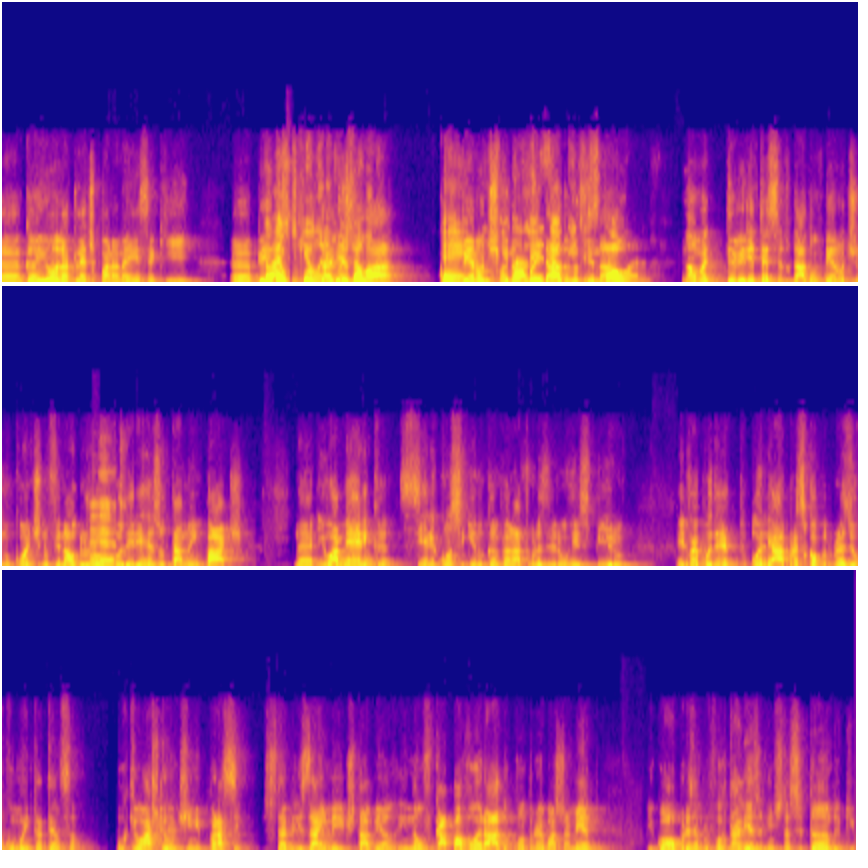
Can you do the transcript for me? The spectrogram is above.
Eh, ganhou no Atlético Paranaense aqui. Uh, perdeu o Fortaleza jogo... lá com é, um pênalti que não foi dado é no final. Né? Não, mas deveria ter sido dado um pênalti no Conte no final do jogo, é. poderia resultar no empate. Né? E o América, se ele conseguir no Campeonato Brasileiro um respiro, ele vai poder olhar para essa Copa do Brasil com muita atenção. Porque eu acho que é um time para se estabilizar em meio de tabela e não ficar apavorado contra o rebaixamento, igual, por exemplo, o Fortaleza, que a gente está citando, que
